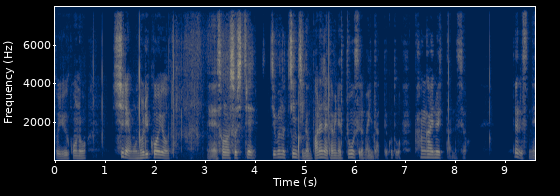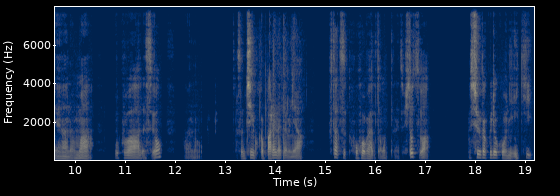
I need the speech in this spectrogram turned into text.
というこの試練を乗り越えようと。えー、その、そして自分のチンチンがバレないためにはどうすればいいんだってことを考え抜いてたんですよ。でですね、あの、まあ、僕はですよ、あの、そのチンコがバレないためには、二つ方法があると思ったんですよ。一つは、修学旅行に行き、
